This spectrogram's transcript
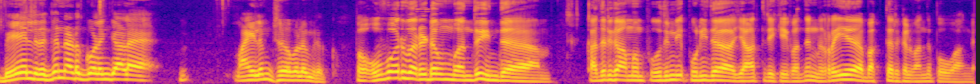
வேல் இருக்குது நடுக்கொழிஞ்சால மயிலும் சேவலும் இருக்கும். இப்போ ஒவ்வொரு வருடமும் வந்து இந்த கதிர்காமம் புதுமி புனித யாத்திரைக்கு வந்து நிறைய பக்தர்கள் வந்து போவாங்க.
